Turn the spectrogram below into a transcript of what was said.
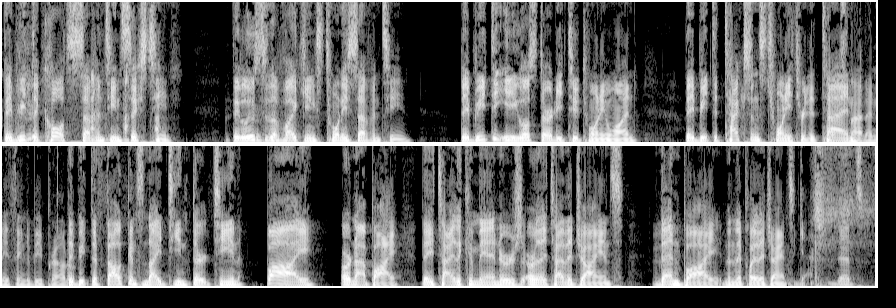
They beat the Colts 17-16. They lose to the Vikings 2017. They beat the Eagles 32-21. They beat the Texans 23 to 10. That's not anything to be proud They of. beat the Falcons 19-13 by or not by. They tie the Commanders or they tie the Giants, then by, then they play the Giants again. That's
